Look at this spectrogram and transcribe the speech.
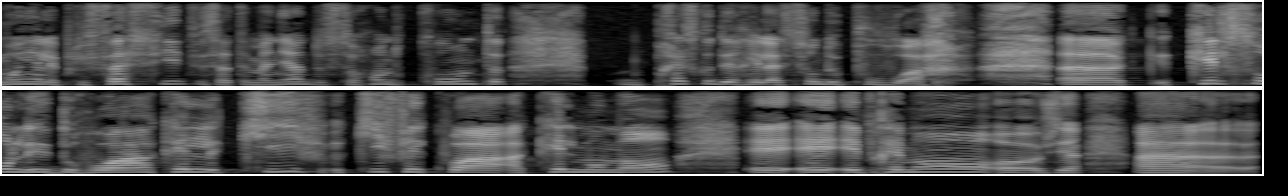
moyens les plus faciles, de certaine manière, de se rendre compte presque des relations de pouvoir. Euh, quels sont les droits qui, qui fait quoi À quel moment Et, et, vraiment, euh, je veux dire, euh,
